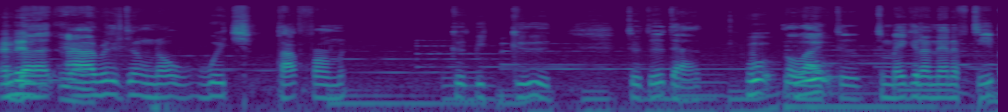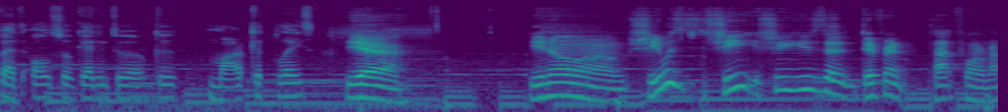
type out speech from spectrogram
And then but yeah. i really don't know which platform could be good to do that Well, well, like to to make it an NFT, but also get into a good marketplace. yeah. You know, um, she was she she used a different platform. I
